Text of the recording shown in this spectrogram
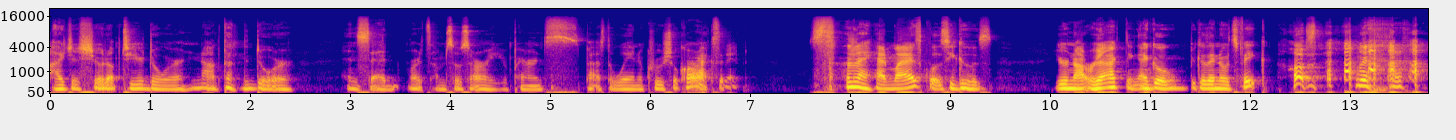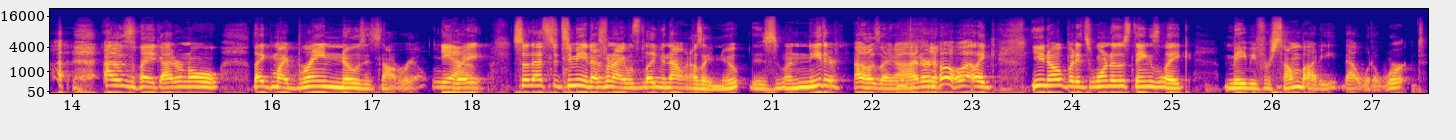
I just showed up to your door, knocked on the door, and said, Mertz, I'm so sorry. Your parents passed away in a crucial car accident. So then I had my eyes closed. He goes, You're not reacting. I go, Because I know it's fake. I was, I was like, I don't know. Like my brain knows it's not real. Yeah. Right. So that's to me. That's when I was leaving that one. I was like, nope, this one neither. I was like, I don't know. like, you know, but it's one of those things. Like maybe for somebody that would have worked.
